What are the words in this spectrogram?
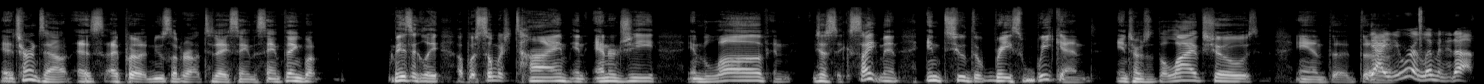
And it turns out, as I put a newsletter out today saying the same thing, but basically I put so much time and energy and love and just excitement into the race weekend in terms of the live shows and the, the Yeah, you were living it up.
